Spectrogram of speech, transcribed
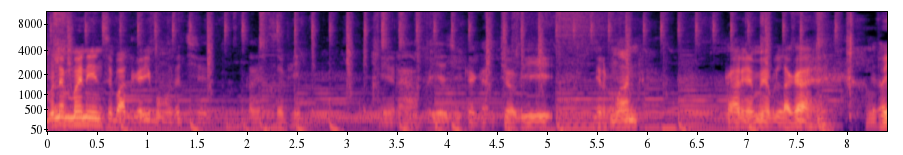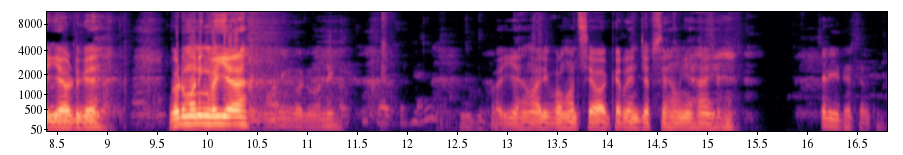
मतलब मैंने इनसे बात करी बहुत अच्छे हैं सभी। ये रहा भैया जी का घर जो अभी निर्माण कार्य में अब लगा है। भैया उठ गए। गुड मॉर्निंग भैया। मॉर्निंग गुड मॉर्निंग भैया हमारी बहुत सेवा कर रहे हैं जब से हम यहाँ आए हैं। चलिए इधर चलते हैं।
